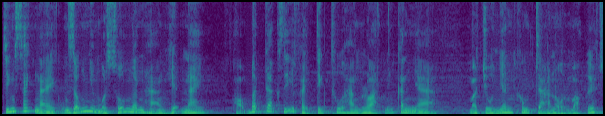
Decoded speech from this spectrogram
Chính sách này cũng giống như một số ngân hàng hiện nay, Họ bất đắc dĩ phải tịch thu hàng loạt những căn nhà Mà chủ nhân không trả nổi mortgage.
